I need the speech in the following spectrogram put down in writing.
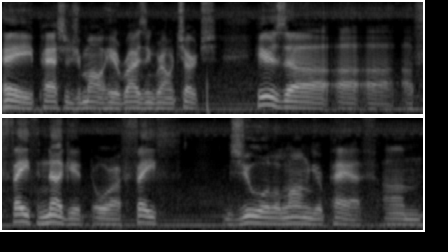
Hey, Pastor Jamal here, Rising Ground Church. Here's a, a, a, faith nugget or a faith jewel along your path. Um,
